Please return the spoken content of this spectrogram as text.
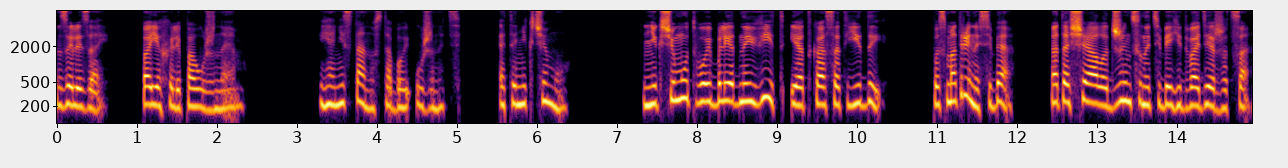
«Залезай. Поехали поужинаем». «Я не стану с тобой ужинать. Это ни к чему». «Ни к чему твой бледный вид и отказ от еды. Посмотри на себя. Отощала, джинсы на тебе едва держатся.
